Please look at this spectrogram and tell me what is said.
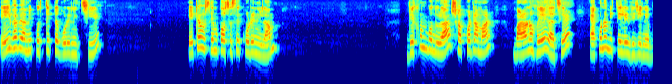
এইভাবে আমি প্রত্যেকটা গড়ে নিচ্ছি। এটাও সেম প্রসেসে করে নিলাম। দেখুন বন্ধুরা, সবকটা আমার বানানো হয়ে গেছে। এখন আমি তেলে ভেজে নেব।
